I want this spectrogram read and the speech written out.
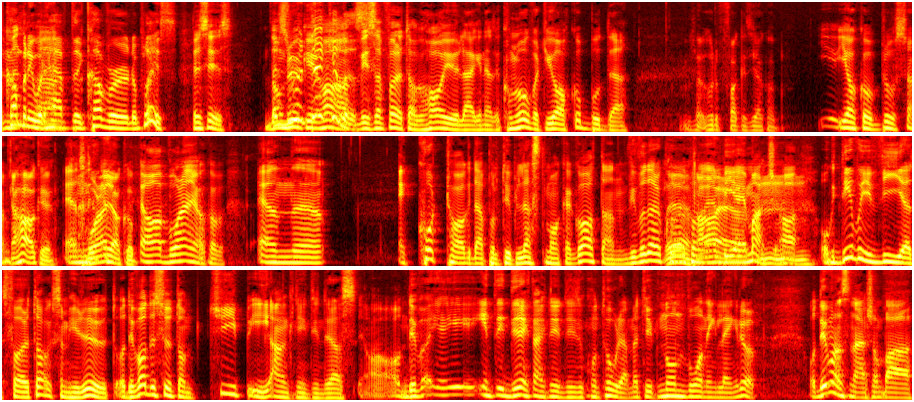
men- company would ja. have to cover the place. Precis. De It's brukar ju ha, ridiculous. vissa företag har ju lägenheter. Kommer du ihåg vart Jakob bodde? Who the fuck is Jakob? Jakob Broström. Jaha, okej. En- Våran Jakob. Ja, våran Jakob. En, eh, en kort tag där på typ Lästmakargatan. Vi var där och kollade Ja. på en ja. NBA-match. Mm. Ja. Och det var ju via ett företag som hyrde ut. Och det var dessutom typ i anknytning till deras, ja, det var inte direkt anknytning till kontoret, men typ någon våning längre upp. Och det var en sån här som bara,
